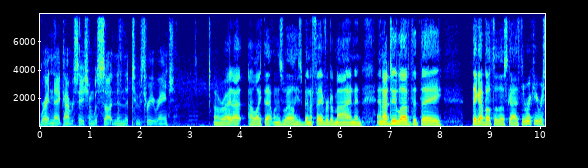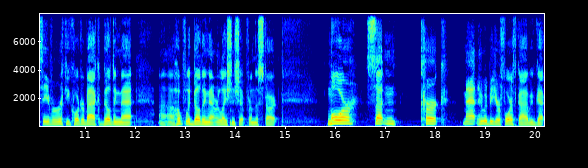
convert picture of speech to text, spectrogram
right in that conversation with Sutton in the two-three range. All right, I, I like that one as well. He's been a favorite of mine, and and I do love that they they got both of those guys, the rookie receiver, rookie quarterback, building that uh, hopefully building that relationship from the start. Moore, Sutton, Kirk, Matt, who would be your fourth guy? We've got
